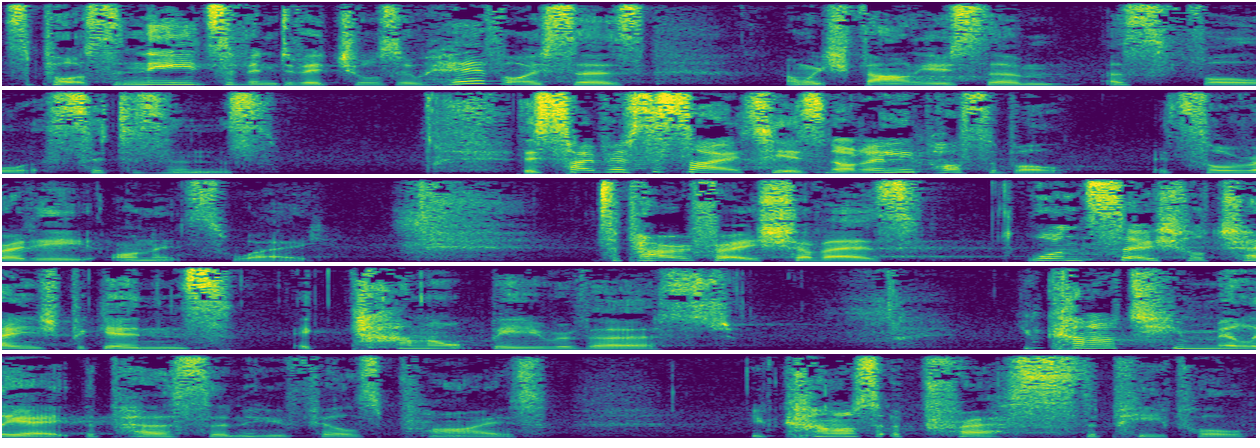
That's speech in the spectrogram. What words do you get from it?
supports the needs of individuals who hear voices, and which values them as full citizens. This type of society is not only possible, it's already on its way. To paraphrase Chavez, once social change begins, it cannot be reversed. You cannot humiliate the person who feels pride. You cannot oppress the people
